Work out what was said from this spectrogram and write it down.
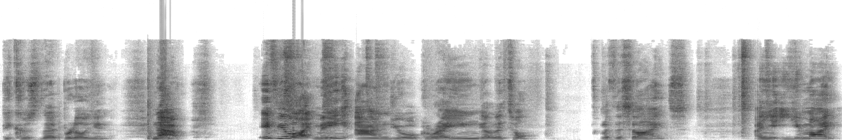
because they're brilliant. Now, if you're like me and you're greying a little of the sides, and you, you might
